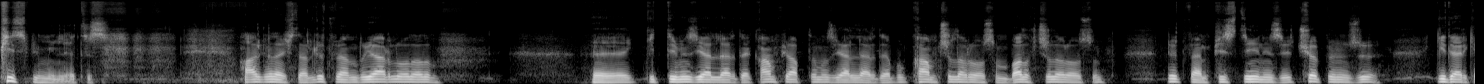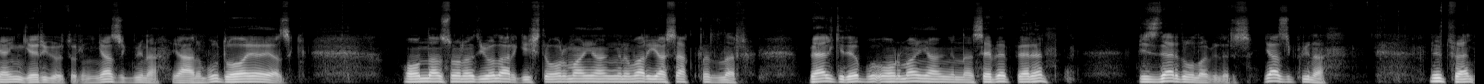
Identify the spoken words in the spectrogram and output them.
pis bir milletiz. Arkadaşlar lütfen duyarlı olalım. Ee, gittiğimiz yerlerde, kamp yaptığımız yerlerde bu kampçılar olsun, balıkçılar olsun lütfen pisliğinizi, çöpünüzü giderken geri götürün. Yazık günah. Yani bu doğaya yazık. Ondan sonra diyorlar ki işte orman yangını var yasakladılar. Belki de bu orman yangınına sebep veren bizler de olabiliriz. Yazık günah. Lütfen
